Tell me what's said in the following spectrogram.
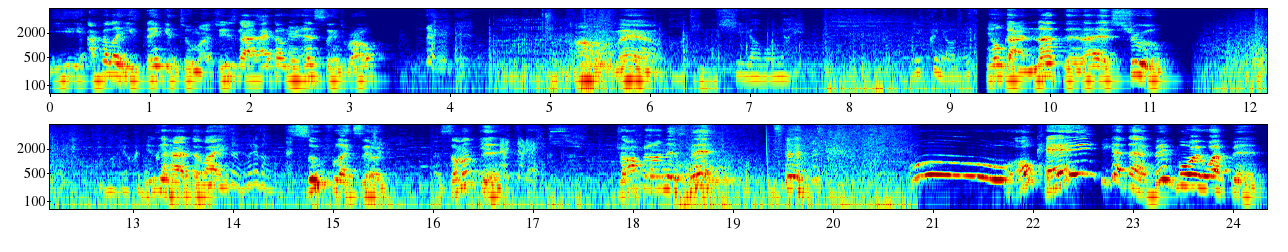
I feel like he's thinking too much. You just gotta act on your instincts, bro. Oh man. He don't got nothing, that is true. You gonna have to like suplex it or something. Drop it on his neck. Ooh, okay. He got that big boy weapon.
